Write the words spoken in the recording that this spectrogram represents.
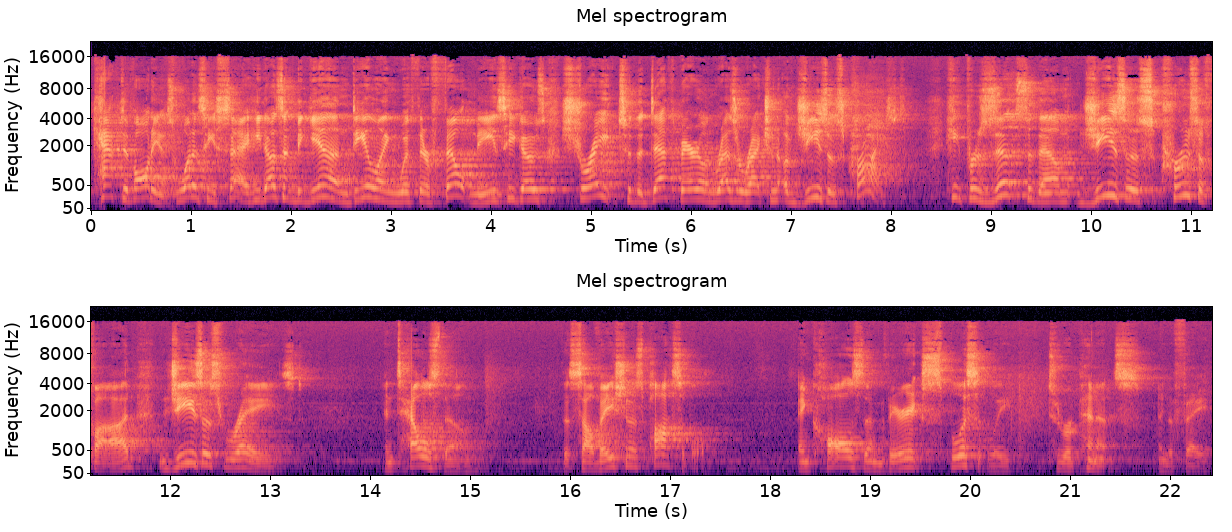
captive audience, what does he say? He doesn't begin dealing with their felt needs, he goes straight to the death, burial, and resurrection of Jesus Christ. He presents to them Jesus crucified, Jesus raised, and tells them that salvation is possible and calls them very explicitly to repentance and to faith.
